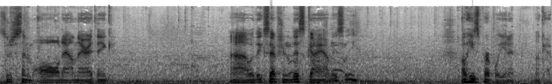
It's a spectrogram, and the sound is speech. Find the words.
So just send them all down there, I think. Uh, with the exception of this guy, obviously. Oh, he's purple unit. Okay.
